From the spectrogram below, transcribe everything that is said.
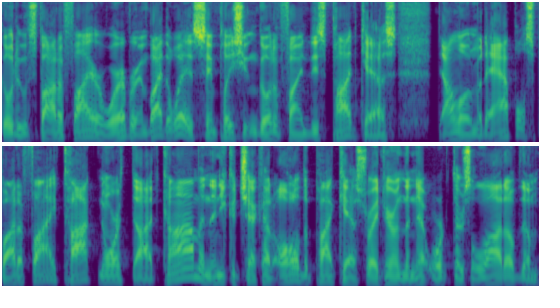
go to Spotify or wherever. And by the way, the same place you can go to find these podcasts. Download them at Apple, Spotify, TalkNorth.com, and then you can check out all of the podcasts right here on the network. There's a lot of them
